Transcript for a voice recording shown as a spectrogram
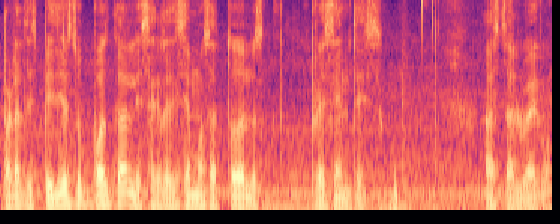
Para despedir su podcast les agradecemos a todos los presentes. Hasta luego.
